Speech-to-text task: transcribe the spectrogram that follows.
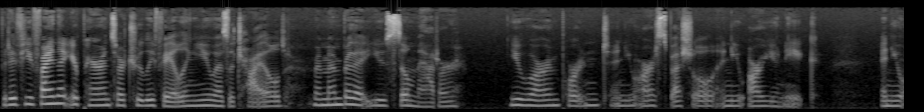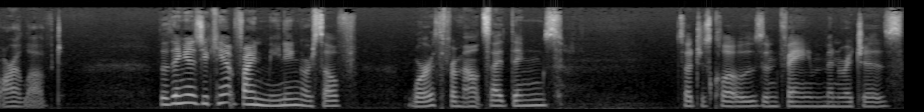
But if you find that your parents are truly failing you as a child, remember that you still matter. You are important and you are special and you are unique and you are loved. The thing is, you can't find meaning or self worth from outside things, such as clothes and fame and riches,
